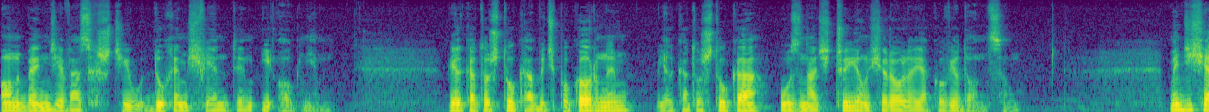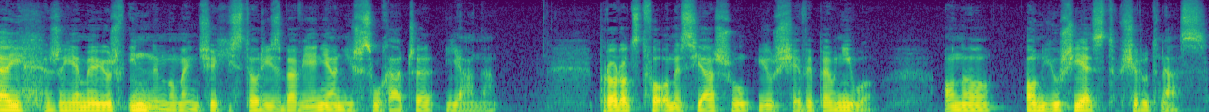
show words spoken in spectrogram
on będzie was chrzcił duchem świętym i ogniem. Wielka to sztuka być pokornym, wielka to sztuka uznać czyjąś rolę jako wiodącą. My dzisiaj żyjemy już w innym momencie historii zbawienia niż słuchacze Jana. Proroctwo o Mesjaszu już się wypełniło. Ono, on już jest wśród nas.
